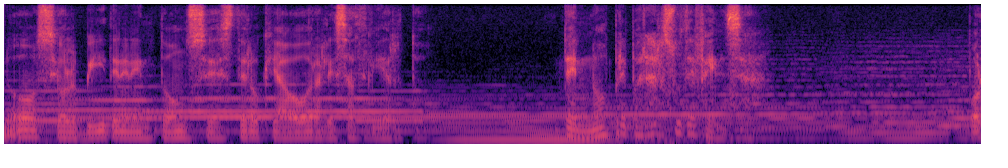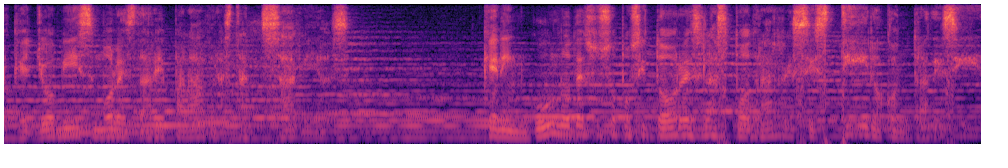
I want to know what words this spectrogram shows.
No se olviden entonces de lo que ahora les advierto, de no preparar su defensa, porque yo mismo les daré palabras tan sabias que ninguno de sus opositores las podrá resistir o contradecir.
